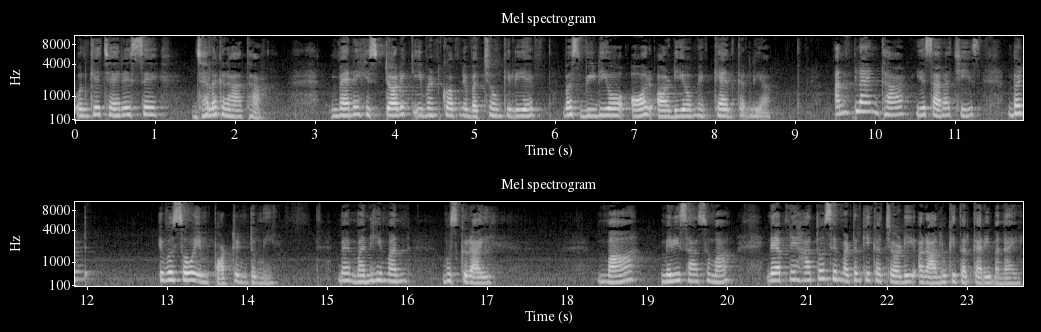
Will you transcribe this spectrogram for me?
उनके चेहरे से झलक रहा था। मैंने हिस्टोरिक इवेंट को अपने बच्चों के लिए बस वीडियो और ऑडियो में कैद कर लिया। अनप्लान था ये सारा चीज़ but it was so important to me मैं मन ही मन मुस्कुराई। माँ, मेरी सासू माँ ने अपने हाथों से मटर की कचौड़ी और आलू की तरकारी बनाई।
